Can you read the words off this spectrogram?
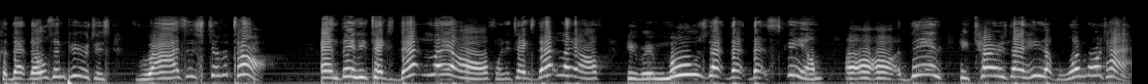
that those impurities rises to the top. And then he takes that layer off. When he takes that layer off, he removes that, that, that skim. Uh, uh, uh, then he turns that heat up one more time.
